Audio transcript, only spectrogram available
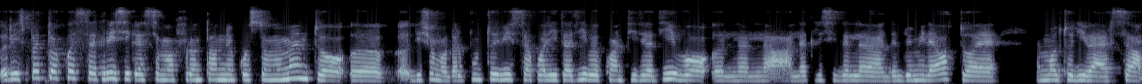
rispetto a questa crisi che stiamo affrontando in questo momento, eh, diciamo dal punto di vista qualitativo e quantitativo, eh, la, la, la, crisi del, del 2008 è, è, molto diversa.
